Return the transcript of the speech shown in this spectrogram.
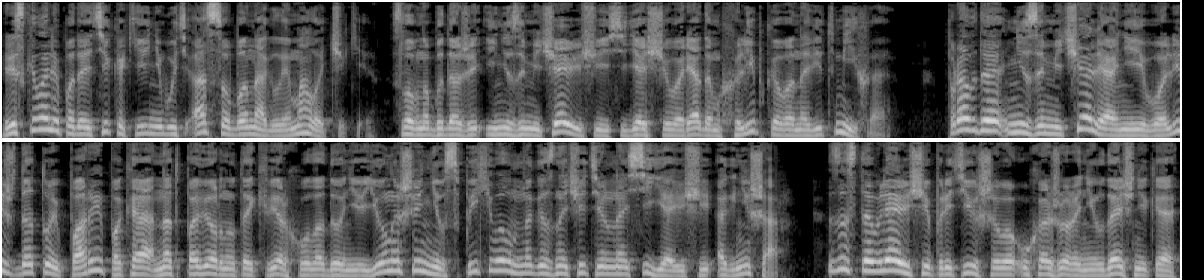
рисковали подойти какие-нибудь особо наглые молодчики, словно бы даже и не замечающие сидящего рядом хлипкого на вид Миха. Правда, не замечали они его лишь до той поры, пока над повернутой кверху ладонью юноши не вспыхивал многозначительно сияющий огнешар, заставляющий притихшего ухажера-неудачника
